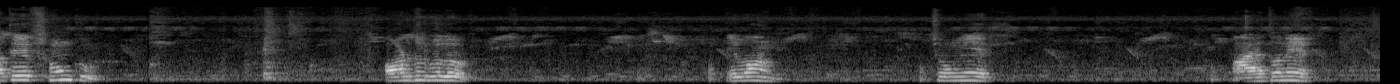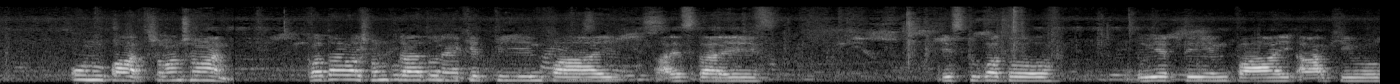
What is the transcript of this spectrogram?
অতএব শঙ্কু, অর্ধগোলক এবং চোঙের আয়তনের অনুপাত সমান সমান কত বল শঙ্কুর আয়তন একের তিন pi r square is is to কত? দুইয়ের তিন pi r cube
